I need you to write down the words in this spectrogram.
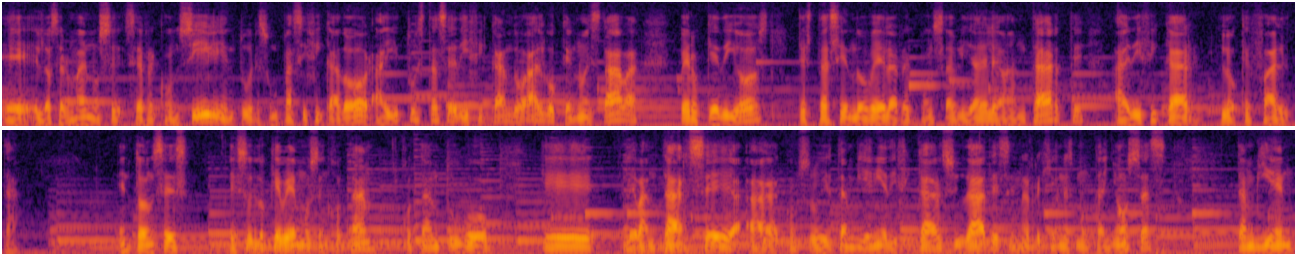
eh, los hermanos se, se, reconcilien, tú eres un pacificador, ahí tú estás edificando algo que no estaba, pero que Dios te está haciendo ver la responsabilidad de levantarte a edificar lo que falta. Entonces, eso es lo que vemos en Jotán. Jotán tuvo que levantarse a construir también y edificar ciudades en las regiones montañosas. También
